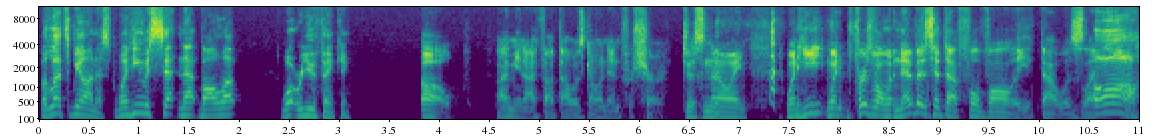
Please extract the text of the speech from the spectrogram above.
but let's be honest. When he was setting that ball up, what were you thinking? Oh, I mean, I thought that was going in for sure. Just knowing when he when first of all when Neves hit that full volley, that was like Oh,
